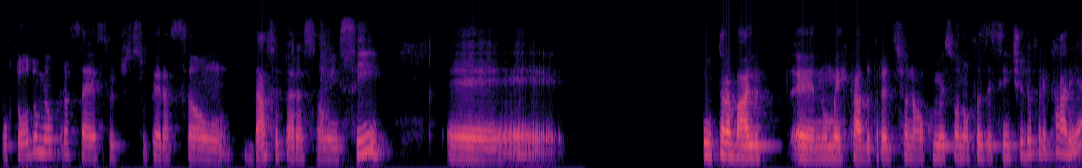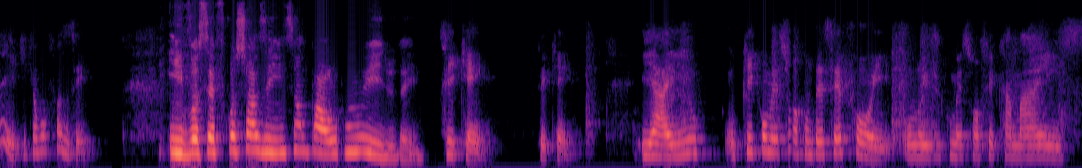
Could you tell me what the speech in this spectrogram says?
por todo o meu processo de superação da separação em si, é... o trabalho é, no mercado tradicional começou a não fazer sentido, eu falei, cara, e aí, o que, que eu vou fazer? E você ficou sozinha em São Paulo com o Luíde daí? Fiquei, fiquei. E aí, o, o que começou a acontecer foi, o Luíde começou a ficar mais...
